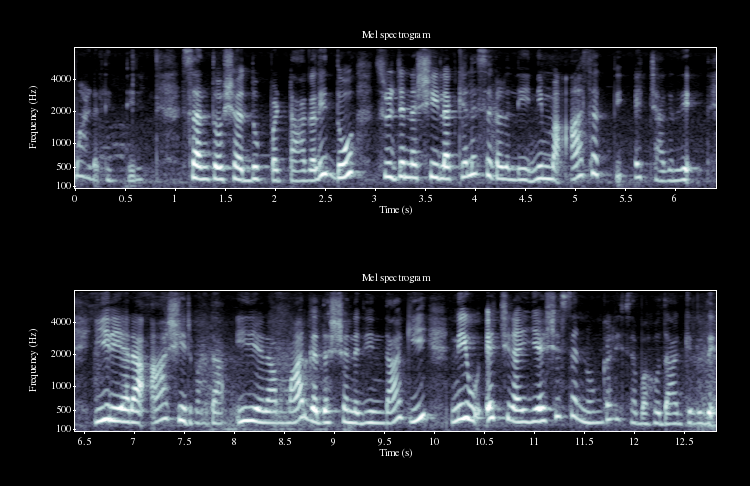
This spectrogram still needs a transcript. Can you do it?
ಮಾಡಲಿದ್ದೀರಿ. ಸಂತೋಷ ದುಪ್ಪಟ್ಟಾಗಲಿದ್ದು, ಸೃಜನಶೀಲ ಕೆಲಸಗಳಲ್ಲಿ ನಿಮ್ಮ ಆಸಕ್ತಿ ಹೆಚ್ಚಾಗಲಿದೆ. ಹಿರಿಯರ ಆಶೀರ್ವಾದ, ಹಿರಿಯರ ಮಾರ್ಗದರ್ಶನದಿಂದಾಗಿ ನೀವು ಹೆಚ್ಚಿನ ಯಶಸ್ಸನ್ನು ಗಳಿಸಬಹುದಾಗಿರುತ್ತದೆ.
